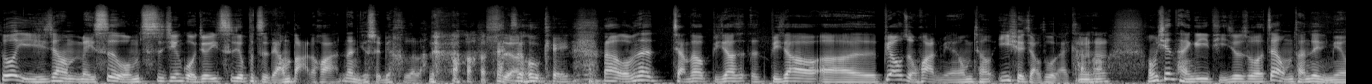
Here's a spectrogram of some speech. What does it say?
如果以这样每次我们吃坚果就一次就不止两把的话，那你就随便喝了，是啊，OK。那我们在讲到比较比较呃标准化里面，我们从医学角度来看哈，我们先谈一个议题，就是说在我们团队里面，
